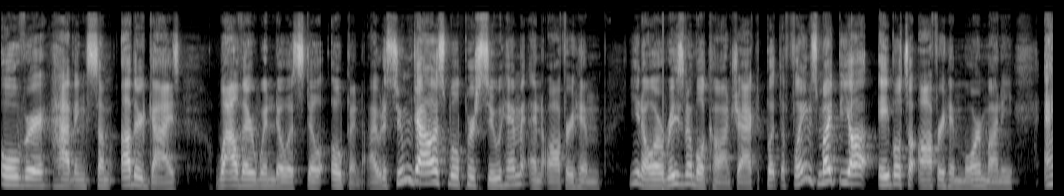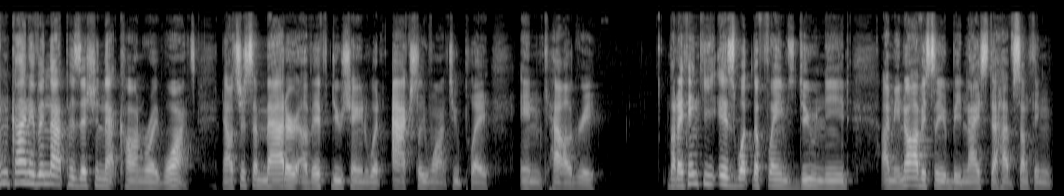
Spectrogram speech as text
over having some other guys while their window is still open. I would assume Dallas will pursue him and offer him you know, a reasonable contract, but the Flames might be uh, able to offer him more money and kind of in that position that Conroy wants. Now it's just a matter of if Duchene would actually want to play in Calgary. But I think he is what the Flames do need. I mean, obviously, it would be nice to have something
